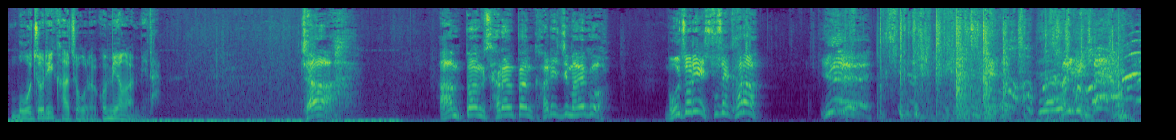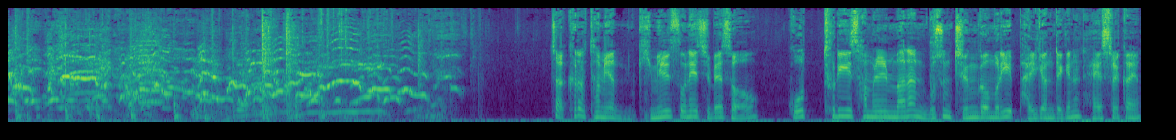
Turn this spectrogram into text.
모조리 가져오라고 명합니다. 자 안방 사랑방 가리지 말고 모조리 수색하라 예 자, 그렇다면 김일손의 집에서 꼬투리 삼을 만한 무슨 증거물이 발견되기는 했을까요?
